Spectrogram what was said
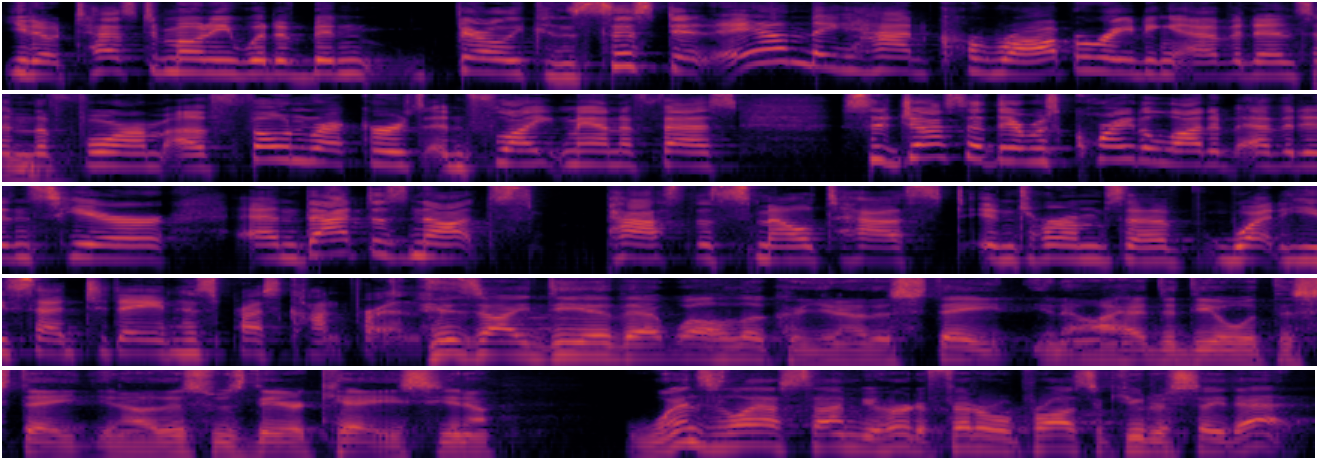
you know testimony would have been fairly consistent, and they had corroborating evidence in mm. the form of phone records and flight manifests, suggests that there was quite a lot of evidence here, and that does not pass the smell test in terms of what he said today in his press conference. His idea that, well, look, you know, the state, you know, I had to deal with the state, you know, this was their case, you know. When's the last time you heard a federal prosecutor say that?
